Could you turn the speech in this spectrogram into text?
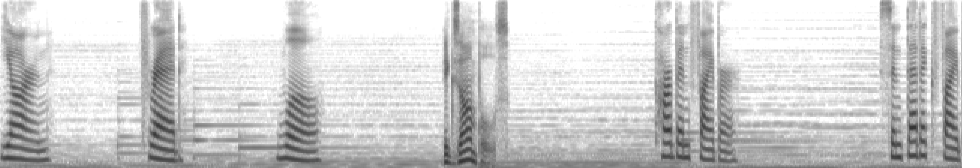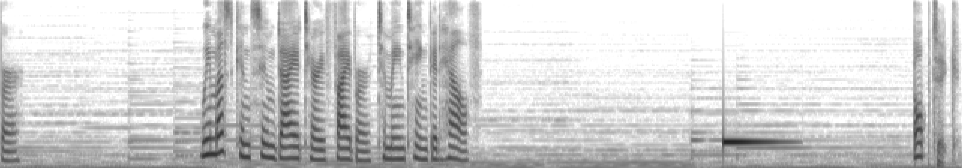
Yarn, Thread, Wool, Examples. Carbon fiber, Synthetic fiber. We must consume dietary fiber to maintain good health. Optic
